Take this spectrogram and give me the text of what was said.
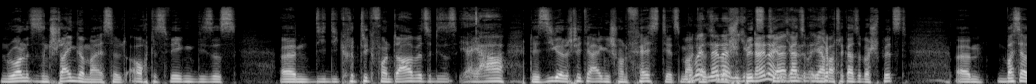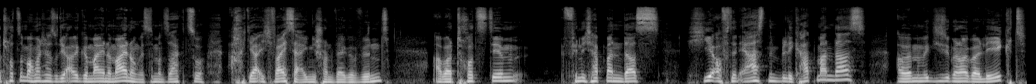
ein Rollins ist in Stein gemeißelt. Auch deswegen dieses, ähm, die, die Kritik von David, so dieses, ja, ja, der Sieger, der steht ja eigentlich schon fest, jetzt mal Moment, ganz nein, überspitzt. Nein, nein, ja, ganz, ich, ja, warte, ganz überspitzt. Ähm, was ja trotzdem auch manchmal so die allgemeine Meinung ist, man sagt so, ach ja, ich weiß ja eigentlich schon, wer gewinnt. Aber trotzdem, finde ich, hat man das, hier auf den ersten Blick hat man das, aber wenn man wirklich so genau überlegt,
